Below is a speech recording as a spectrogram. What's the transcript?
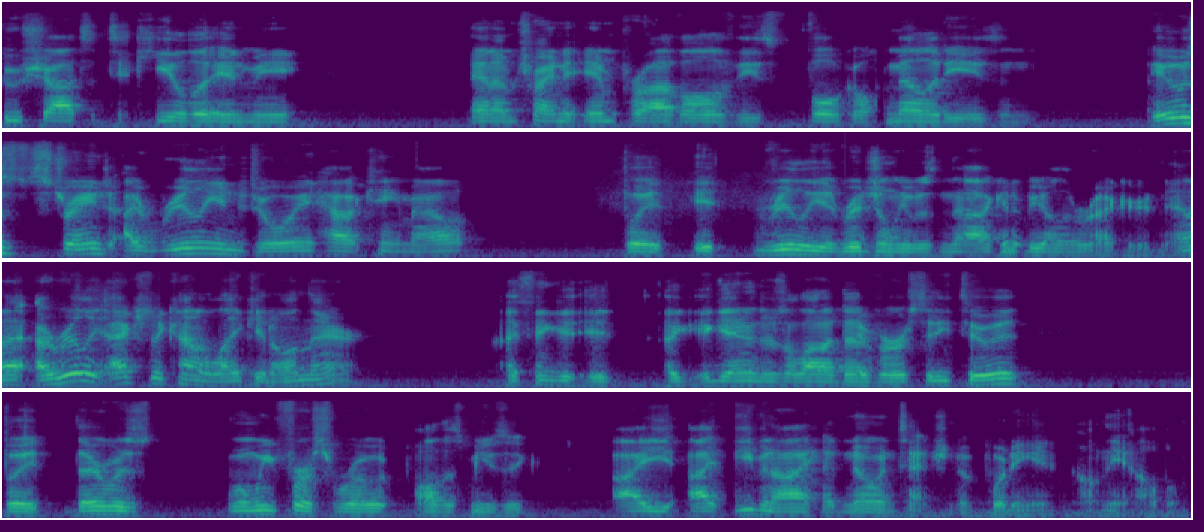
two shots of tequila in me, and I'm trying to improv all of these vocal melodies, and it was strange. I really enjoy how it came out, but it really originally was not going to be on the record, and I, I really actually kind of like it on there. I think it, it again, there's a lot of diversity to it. But there was when we first wrote all this music, I, I even I had no intention of putting it on the album.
